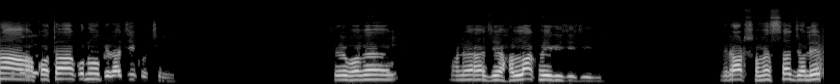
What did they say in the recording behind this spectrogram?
না কথা কোনো গ্রাহ্য করছে না। সেইভাবে মানে যে হাল্লাক হয়ে গেছে জি জি। বিরাট সমস্যা জলের।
